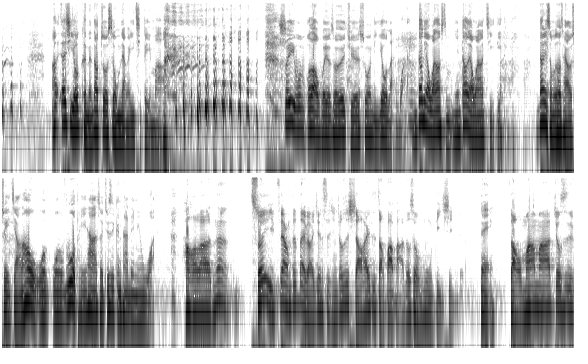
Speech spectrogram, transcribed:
而而且有可能到最后是我们两个一起被骂。所以我我老婆有时候会觉得说，你又来玩，你到底要玩到什么？你到底要玩到几点？你到底什么时候才要睡觉？然后我我如果陪她的时候，就是跟她那边玩。好了，那所以这样就代表一件事情，就是小孩子找爸爸都是有目的性的，对，找妈妈就是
